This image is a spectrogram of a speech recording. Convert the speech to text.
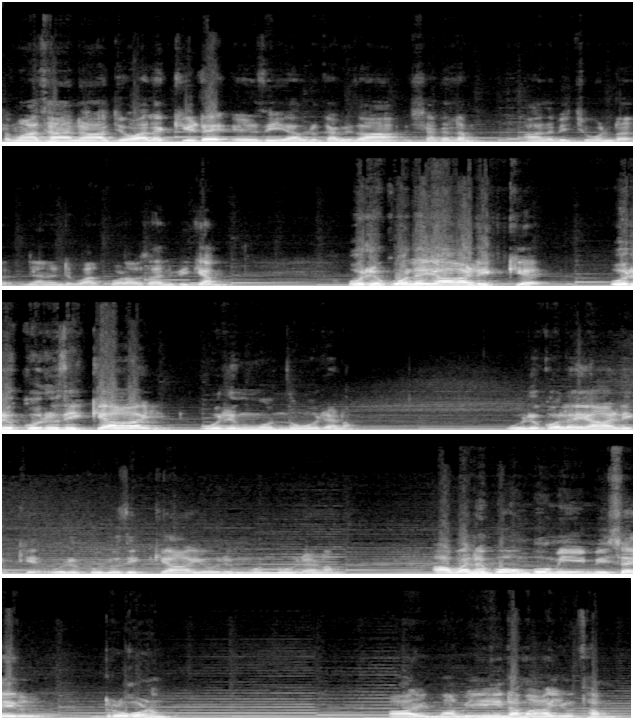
സമാധാന ജ്വാലക്കിടെ എഴുതിയ ഒരു കവിതാ ശകലം ആലപിച്ചുകൊണ്ട് ഞാൻ എന്റെ വാക്കുകൾ അവസാനിപ്പിക്കാം. ഒരു കൊലയാളിക്ക് ഒരു കുരുതിക്കായി ഒരുങ്ങുന്നൂരണം ഒരു കൊലയാളിക്ക് ഒരു കുരുതിക്കായി ഒരുങ്ങുന്നൂരണം അവന് ബോംബും ഈ മിസൈൽ ഡ്രോണും ആയി നവീനമായുധം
